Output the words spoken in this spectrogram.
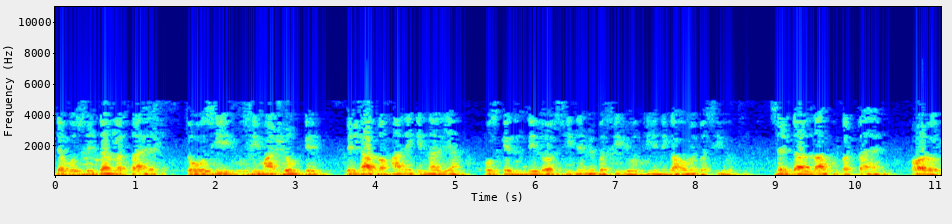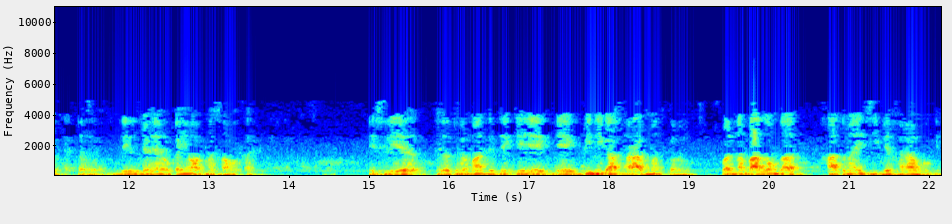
جب وہ سجدہ کرتا ہے تو اسی اسی معشوق کے پیشاب بخانے کی نالیاں اس کے دل اور سینے میں بسی ہوتی ہے نگاہوں میں بسی ہوتی ہے سجدہ اللہ کو کرتا ہے اور دل جو ہے وہ کہیں اور پھنسا ہوتا ہے۔ اس لیے حضرت فرماتے تھے کہ ایک ایک بھی نگاہ خراب مت کرو، ورنہ بازوں کا خاتمہ اسی پہ خراب ہو گیا۔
